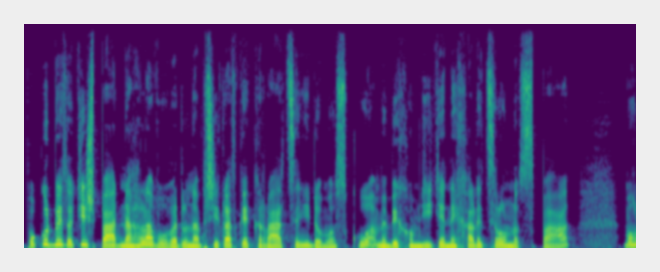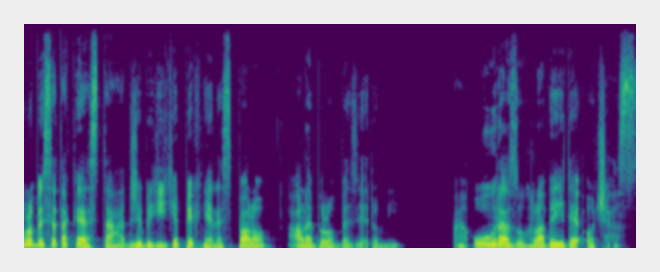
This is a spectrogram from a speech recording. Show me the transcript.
Pokud by totiž pád na hlavu vedl například ke krvácení do mozku a my bychom dítě nechali celou noc spát, mohlo by se také stát, že by dítě pěkně nespalo, ale bylo v bezvědomí. A úrazu hlavy jde o čas.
